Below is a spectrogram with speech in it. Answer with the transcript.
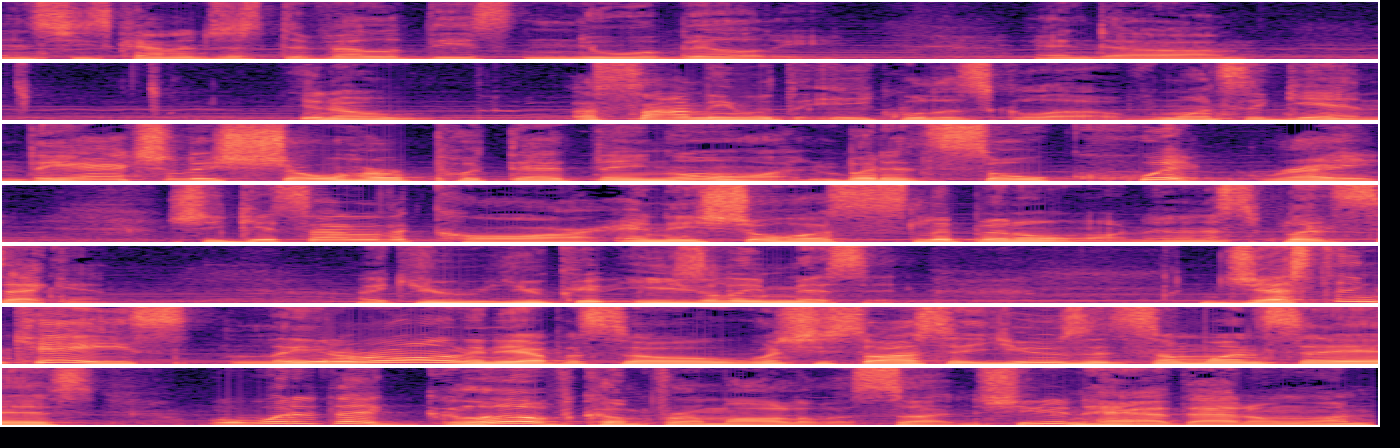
And she's kind of just developed this new ability. And, uh, you know, Asami with the Equalist glove. Once again, they actually show her put that thing on, but it's so quick, right? She gets out of the car and they show her slip it on in a split second. Like you, you could easily miss it just in case later on in the episode, when she starts to use it, someone says, Well, where did that glove come from all of a sudden? She didn't have that on.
